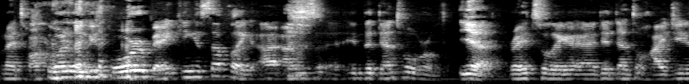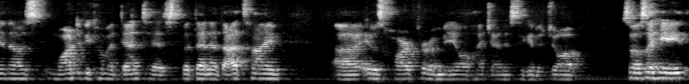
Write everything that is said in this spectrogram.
when I talk about it, like before banking and stuff, like I, I, was in the dental world. Yeah. Right. So like I did dental hygiene, and I was wanted to become a dentist, but then at that time, uh, it was hard for a male hygienist to get a job. So I was like, hey,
